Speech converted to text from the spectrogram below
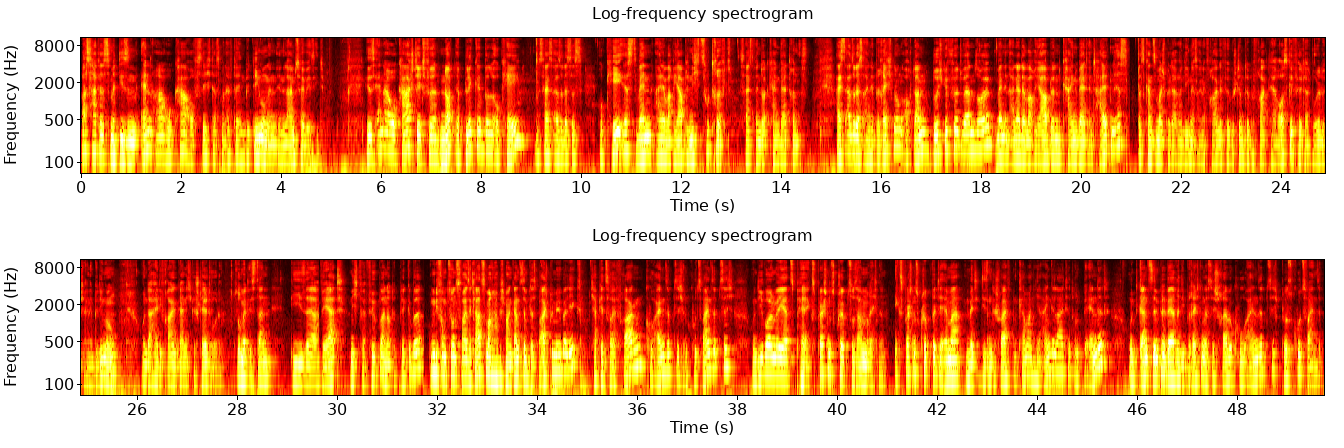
Was hat es mit diesem NAOK auf sich, das man öfter in Bedingungen in Lime Survey sieht? Dieses NAOK steht für Not Applicable Okay. Das heißt also, dass es okay ist, wenn eine Variable nicht zutrifft. Das heißt, wenn dort kein Wert drin ist. Heißt also, dass eine Berechnung auch dann durchgeführt werden soll, wenn in einer der Variablen kein Wert enthalten ist. Das kann zum Beispiel daran liegen, dass eine Frage für bestimmte Befragte herausgefiltert wurde durch eine Bedingung und daher die Frage gar nicht gestellt wurde. Somit ist dann dieser Wert nicht verfügbar, not applicable. Um die Funktionsweise klar zu machen, habe ich mal ein ganz simples Beispiel mir überlegt. Ich habe hier zwei Fragen, Q71 und Q72 und die wollen wir jetzt per Expression Script zusammenrechnen. Expression Script wird ja immer mit diesen geschweiften Klammern hier eingeleitet und beendet. Und ganz simpel wäre die Berechnung, dass ich schreibe Q71 plus Q72.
